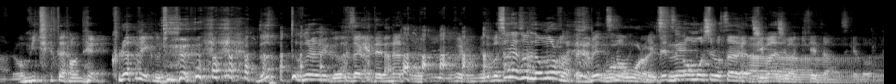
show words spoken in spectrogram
あの、見てたので、グラビック、ずっとグラビックがふざけてるなというふうに、でもそれはそれでおもろかったです。別の、ね別の面白さがじわじわ来てたんですけどう、ん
